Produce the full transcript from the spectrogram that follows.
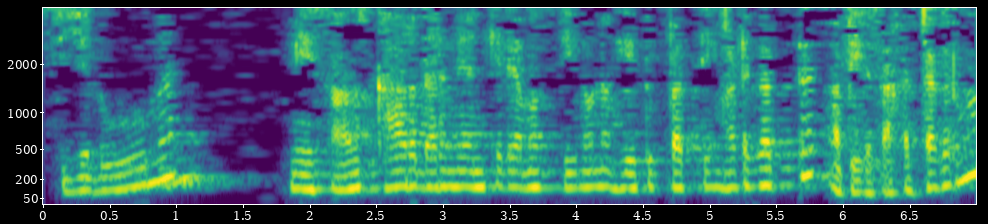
සියලුම මේ සංස්කාර ධර්මයන් කියලා යමක් තියෙනවා නම් හේතුප්‍රත්‍යයෙන් හටගත්ත අපි ඒක සාකච්ඡා කරමු.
